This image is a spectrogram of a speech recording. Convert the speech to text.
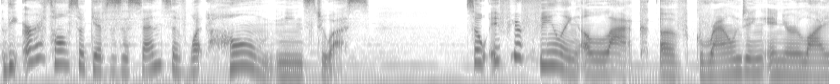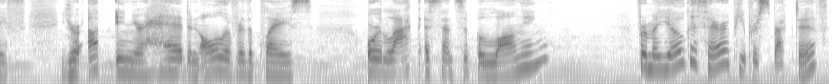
the earth also gives us a sense of what home means to us. So, if you're feeling a lack of grounding in your life, you're up in your head and all over the place, or lack a sense of belonging, from a yoga therapy perspective,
